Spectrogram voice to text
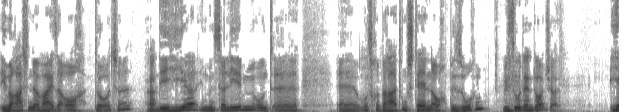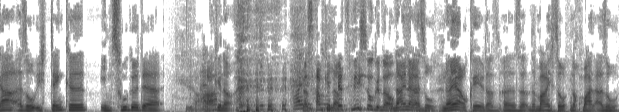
überraschenderweise auch Deutsche, ja? die hier in Münster leben und äh, äh, unsere Beratungsstellen auch besuchen. Wieso denn Deutsche? Ja, also ich denke, im Zuge der ja, genau. Das habe genau. ich jetzt nicht so genau Nein, nein, also, naja, okay, das, äh, das mache ich so nochmal. Also,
